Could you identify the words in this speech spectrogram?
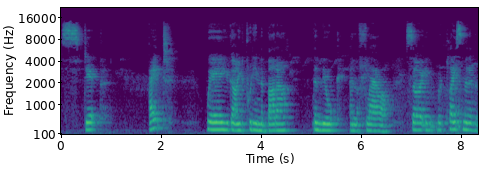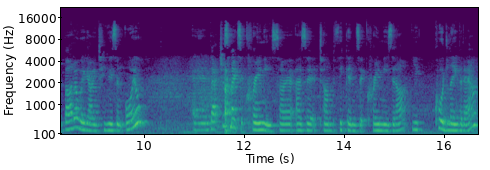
step eight, where you're going to put in the butter, the milk and the flour. So in replacement of the butter, we're going to use an oil and that just makes it creamy. So as it um, thickens, it creamies it up. You could leave it out.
